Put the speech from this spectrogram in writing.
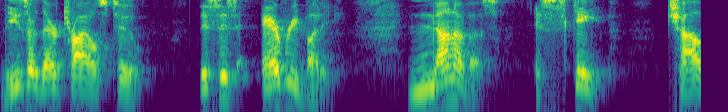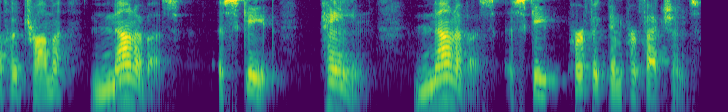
These are their trials too. This is everybody. None of us escape childhood trauma. None of us escape pain None of us escape perfect imperfections.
